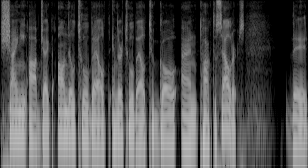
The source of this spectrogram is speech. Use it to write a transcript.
shiny object on their tool belt in their tool belt to go and talk to sellers. The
